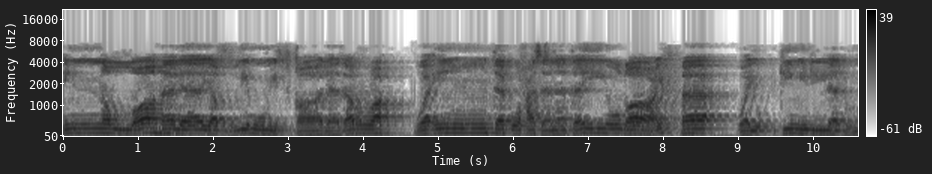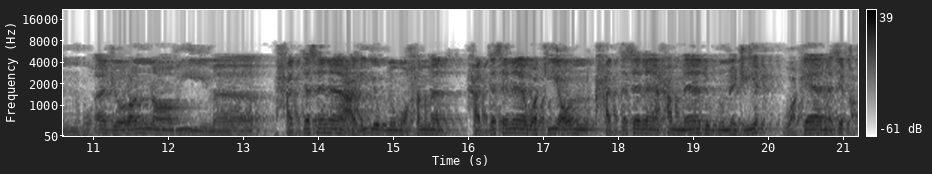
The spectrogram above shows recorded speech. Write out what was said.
إن الله لا يظلم مثقال ذرة وإن تك حسنة يضاعفها ويؤت من لدنه أجرا عظيما. حدثنا علي بن محمد حدثنا وكيع حدثنا حماد بن نجيح وكان ثقة.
